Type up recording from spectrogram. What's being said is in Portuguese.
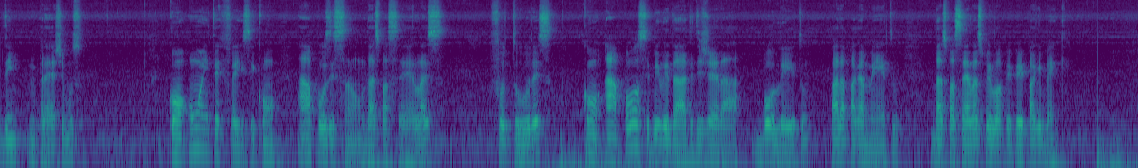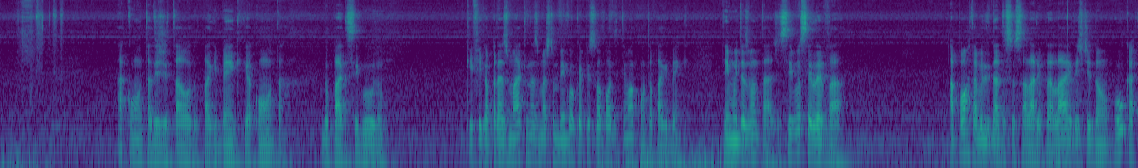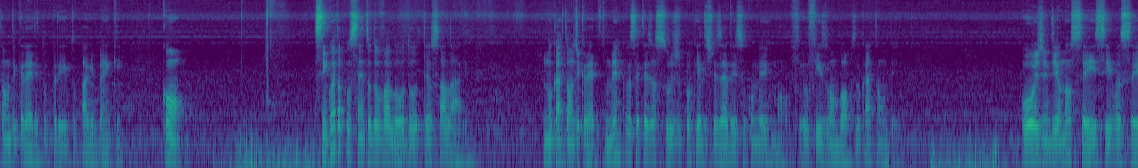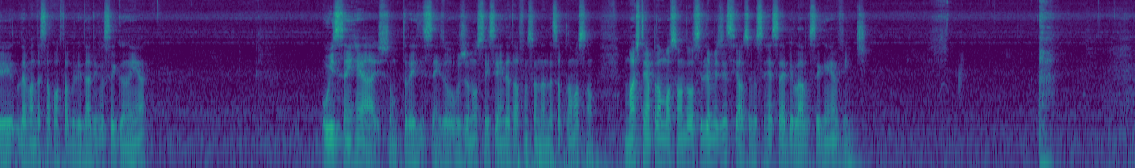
de empréstimos com uma interface com a posição das parcelas futuras com a possibilidade de gerar boleto para pagamento das parcelas pelo app PagBank. A conta digital do PagBank, que é a conta do PagSeguro, que fica para as máquinas, mas também qualquer pessoa pode ter uma conta PagBank. Tem muitas vantagens. Se você levar a portabilidade do seu salário para lá, eles te dão o cartão de crédito preto PagBank com 50% do valor do teu salário no cartão de crédito, mesmo que você esteja sujo, porque eles fizeram isso com meu irmão. Eu fiz o unboxing do cartão dele. Hoje em dia eu não sei se você levando essa portabilidade você ganha os 100 reais, são 3 de 100. Hoje eu não sei se ainda está funcionando essa promoção. Mas tem a promoção do auxílio emergencial. Se você recebe lá, você ganha 20.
